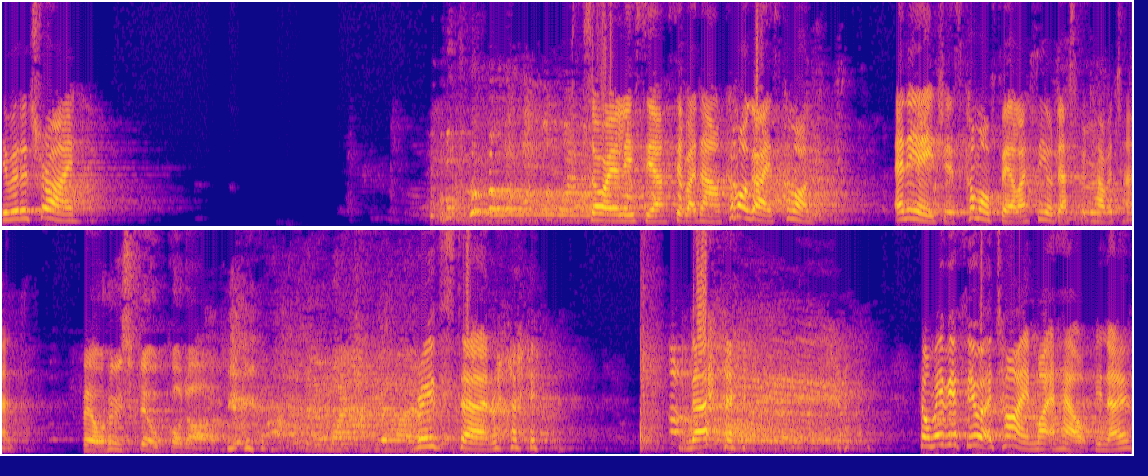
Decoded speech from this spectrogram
Give it a try. Sorry, Alicia. Sit back down. Come on, guys. Come on. Any ages. Come on, Phil. I see you're desperate to have a turn. Phil, who's Phil Goddard? Ruth's turn, right? no. So maybe a few at a time might help, you know?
